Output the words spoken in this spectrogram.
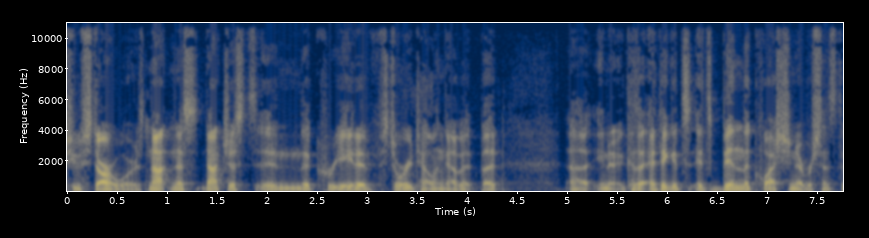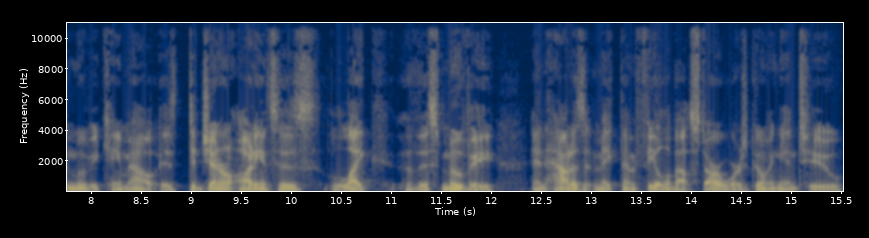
to Star Wars? Not nec- not just in the creative storytelling of it, but uh, you know, because I think it's it's been the question ever since the movie came out: is did general audiences like this movie? and how does it make them feel about Star Wars going into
